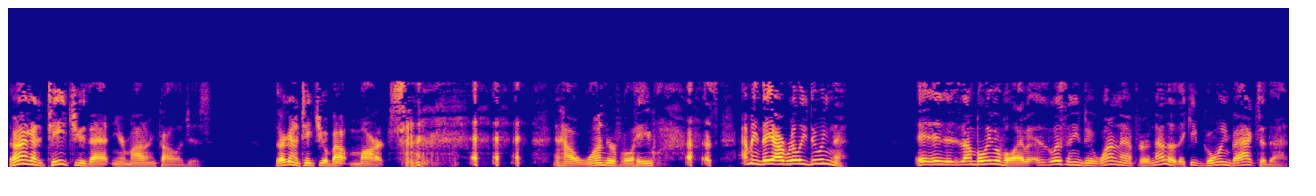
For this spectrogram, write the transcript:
They're not going to teach you that in your modern colleges. They're going to teach you about Marx and how wonderful he was. I mean, they are really doing that. It is unbelievable. I was listening to one after another. They keep going back to that.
